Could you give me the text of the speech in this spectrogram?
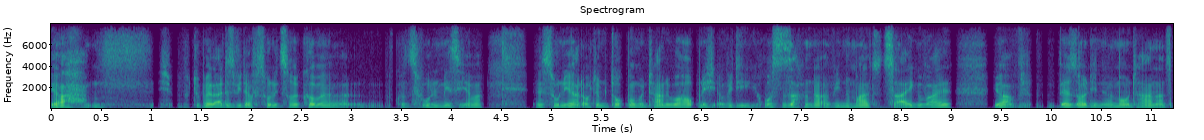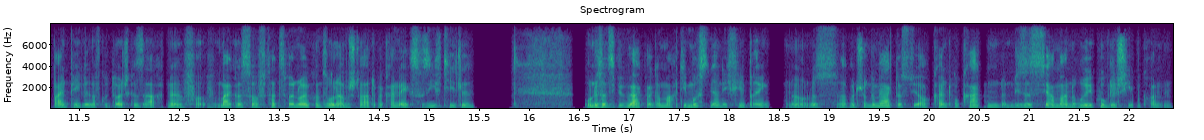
ja, ich, tut mir leid, dass ich wieder auf Sony zurückkomme, konsolenmäßig, aber äh, Sony hat auch den Druck momentan überhaupt nicht, irgendwie die großen Sachen da irgendwie nochmal zu zeigen, weil, ja, wer soll denen denn momentan ans Bein pinkeln, auf gut Deutsch gesagt, ne? Microsoft hat zwar neue Konsole am Start, aber keine Exklusivtitel. Und das hat sich bemerkbar gemacht. Die mussten ja nicht viel bringen. Ne? Und das hat man schon gemerkt, dass die auch keinen Druck hatten und dieses Jahr mal eine ruhige Kugel schieben konnten.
